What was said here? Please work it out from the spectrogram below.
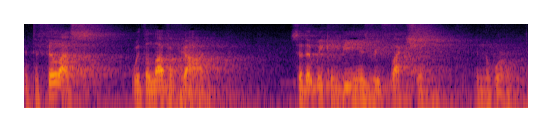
and to fill us with the love of God so that we can be his reflection in the world.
